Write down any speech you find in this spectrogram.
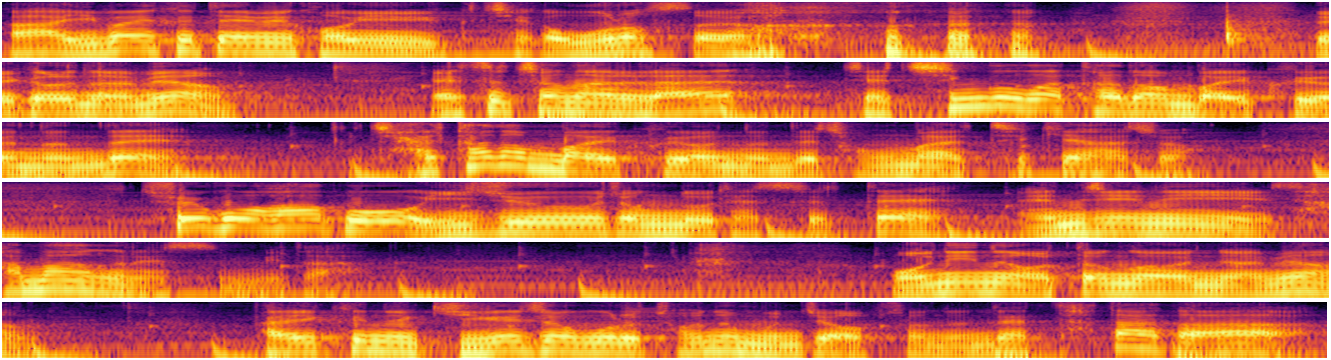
아, 이 바이크 때문에 거의 제가 울었어요. 왜 그러냐면 S천 할날 제 친구가 타던 바이크였는데 잘 타던 바이크였는데 정말 특이하죠. 출고하고 2주 정도 됐을 때 엔진이 사망을 했습니다. 원인은 어떤 거였냐면 바이크는 기계적으로 전혀 문제 없었는데 타다가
